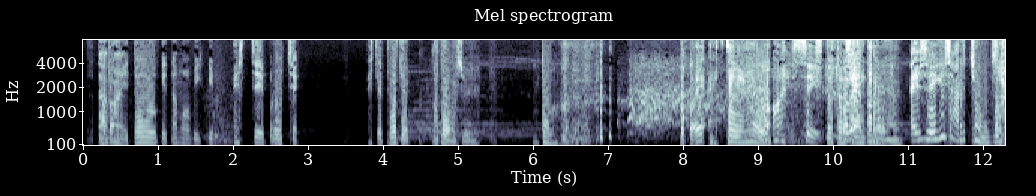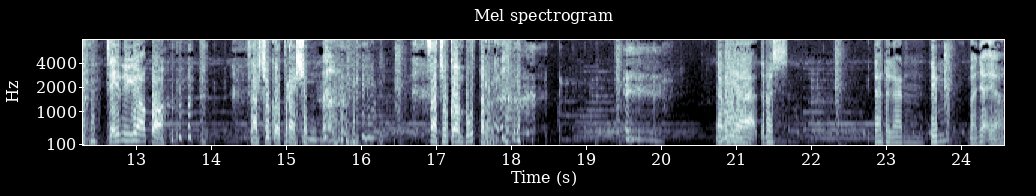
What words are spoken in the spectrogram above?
Pertama Apa? itu kita mau bikin SC Project. SC Project. Apa maksudnya? Tuh. Pokoknya SC ini ya. Oh, SC. Student Pokoknya Center. SC ini sarju. C ini apa? Sarju Corporation. Sarju komputer. Tapi ya terus kita dengan tim banyak ya.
